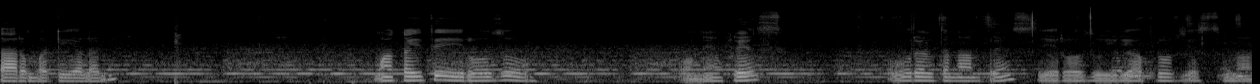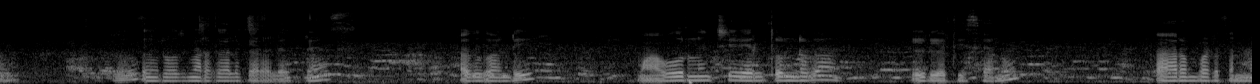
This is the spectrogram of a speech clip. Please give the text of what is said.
కారం పట్టియాలని మాకైతే ఈరోజు నేను ఫ్రెండ్స్ ఊరు వెళ్తున్నాను ఫ్రెండ్స్ ఈరోజు వీడియో అప్లోడ్ చేస్తున్నాను. ఈరోజు మిరగాయలకి వెళ్ళలేదు ఫ్రెండ్స్. అదిగోండి మా ఊరు నుంచి వెళ్తుండగా వీడియో తీశాను. కారం పడుతున్న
